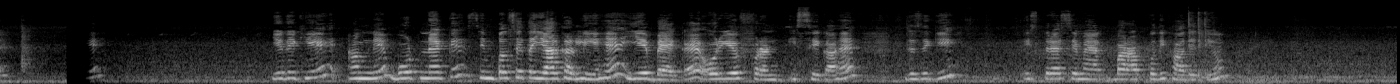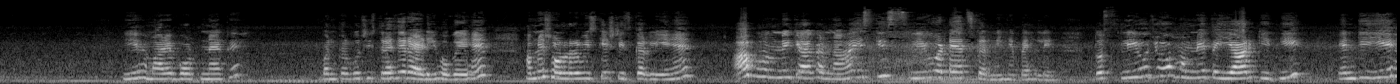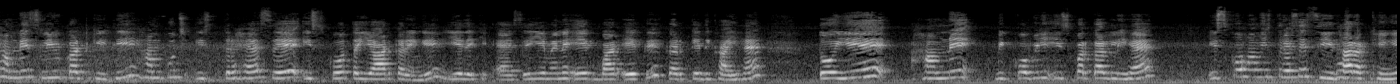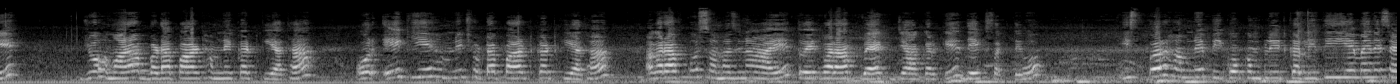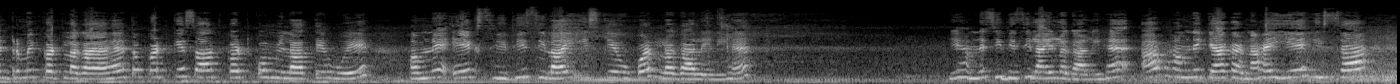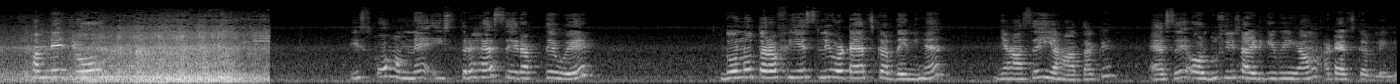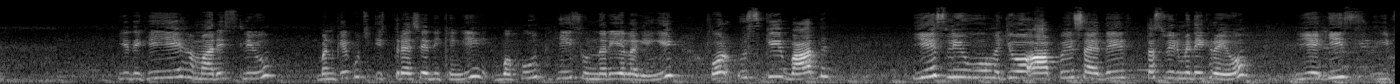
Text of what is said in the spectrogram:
ये देखिए, हमने बोट नेक सिंपल से तैयार कर लिए हैं। ये बैक है और ये फ्रंट हिस्से का है। जैसे कि इस तरह से मैं एक बार आपको दिखा देती हूँ। ये हमारे बोट नेक बनकर कुछ इस तरह से रेडी हो गए हैं। हमने शोल्डर भी इसके स्टिच कर लिए हैं। अब हमने क्या करना है? इसकी स्लीव अटैच करनी है पहले। तो स्लीव जो हमने तैयार की थी, यानी कि ये हमने स्लीव कट की थी, हम कुछ इस तरह से इसको तैयार करेंगे। ये देखिए, ऐसे ये मैंने एक बार एक करके दिखाई है। तो ये हमने पिको भी इस पर कर ली है। इसको हम इस तरह से सीधा रखेंगे। जो हमारा बड़ा पार्ट हमने कट किया था। और एक ये हमने छोटा पार्ट कट किया था। अगर आपको समझ ना आए तो एक बार आप बैक जा करके देख सकते हो। इस पर हमने पीको कंप्लीट कर ली थी। ये मैंने सेंटर में कट लगाया है। तो कट के साथ कट को मिलाते हुए हमने एक सीधी सिलाई इसके ऊपर लगा लेनी है। ये हमने सीधी सिलाई लगा ली है। अब हमने क्या करना है? ये हिस्सा हमने जो इसको हमने इस तरह से रखते हुए दोनों तरफ़ ये स्लीव अटैच कर देनी है। यहाँ से यहाँ तक, ऐसे, और दूसरी साइड की भी हम अटैच कर लेंगे। ये देखिए, ये हमारी स्लीव बनके कुछ इस तरह से दिखेंगी, बहुत ही सुंदर ये लगेंगी। और उसके बाद ये स्लीव वो जो आप शायद तस्वीर में देख रहे हो यही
